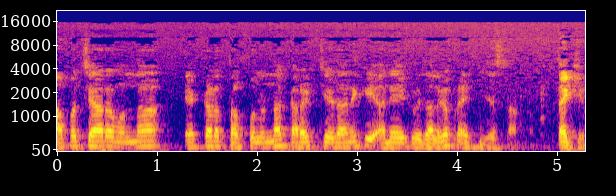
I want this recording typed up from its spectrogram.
అపచారం ఉన్నా ఎక్కడ తప్పులున్నా కరెక్ట్ చేయడానికి అనేక విధాలుగా ప్రయత్నం చేస్తాను. థ్యాంక్ యూ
